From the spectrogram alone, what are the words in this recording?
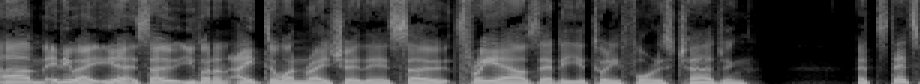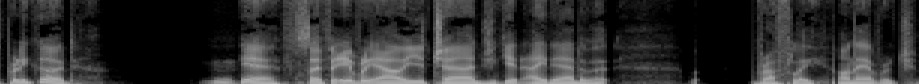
um, anyway, yeah, so you've got an eight to one ratio there. So three hours out of your 24 is charging. That's, that's pretty good. Hmm. Yeah. So for every hour you charge, you get eight out of it, roughly, on average.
